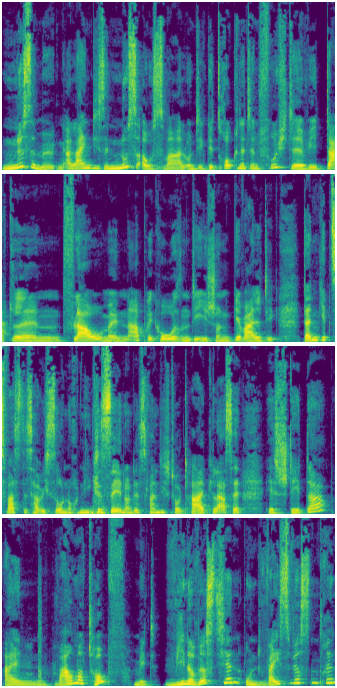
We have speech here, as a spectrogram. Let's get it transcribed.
Nüsse mögen, allein diese Nussauswahl und die getrockneten Früchte wie Datteln, Pflaumen, Aprikosen, die ist schon gewaltig. Dann gibt's was, das habe ich so noch nie gesehen und das fand ich total klasse. Es steht da ein warmer Topf mit Wiener Würstchen und Weißwürsten drin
